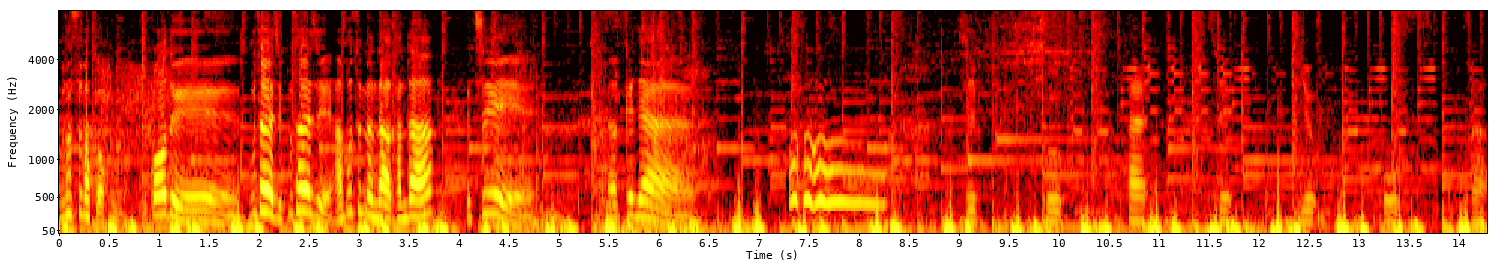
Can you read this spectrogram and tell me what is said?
부술 수밖에 없거든 부숴야지 부숴야지. 안 부수면 나 간다. 그치? 나 그냥. 호호호. 10 9 8 7 6 5 4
